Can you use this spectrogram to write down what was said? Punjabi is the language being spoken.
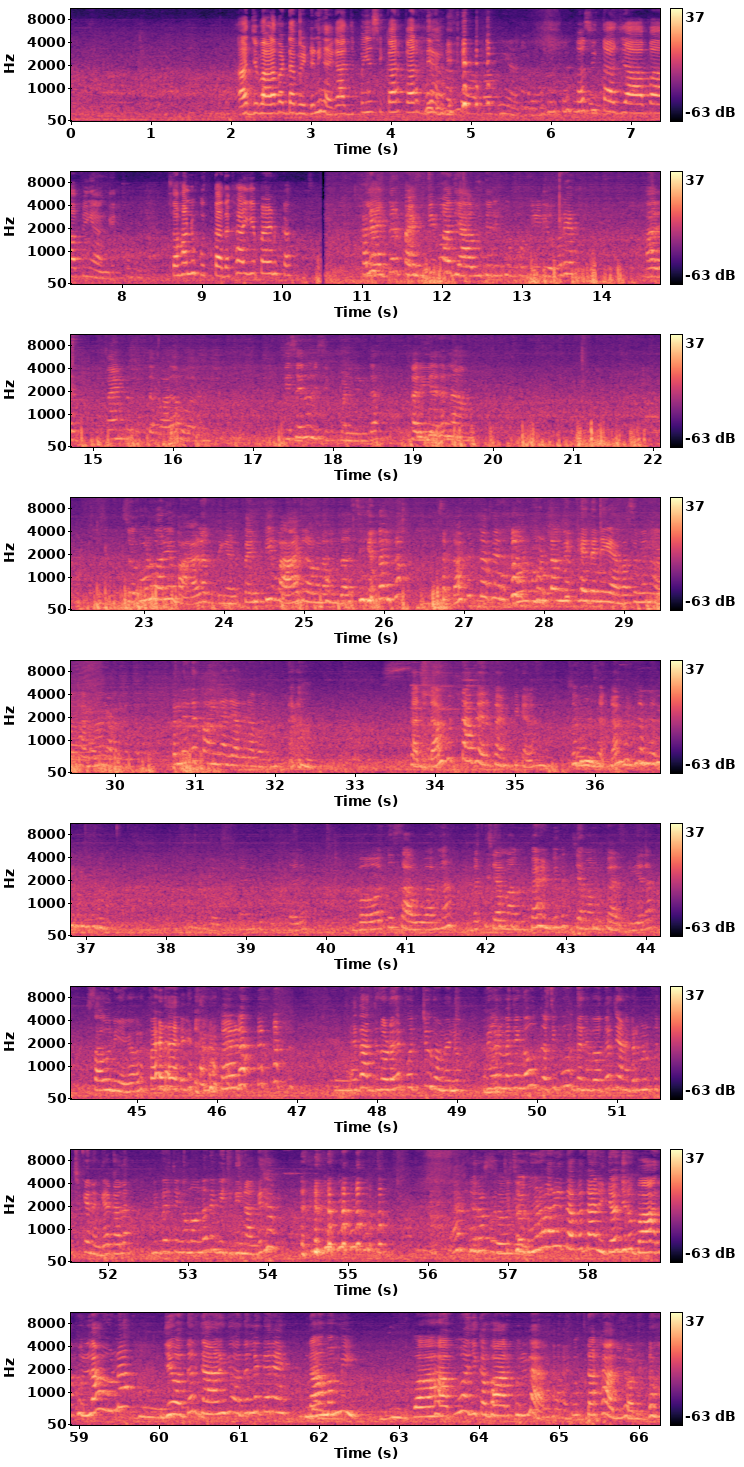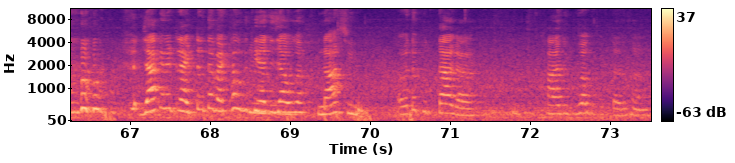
ਅੱਜ ਵਾਲਾ ਵੱਡਾ ਬਿੱਡ ਨਹੀਂ ਹੈਗਾ, ਅੱਜ ਭਈ ਅਸੀਂ ਕਰ ਕਰ ਦਿਆਂਗੇ। ਅਸੀਂ ਤਾਂ ਆਪ ਆਪ ਹੀ ਆਂਗੇ। ਤੁਹਾਨੂੰ ਕੁੱਤਾ ਦਿਖਾਈਏ ਭੈਣ ਕਾ ਕਲੇ ਇੱਧਰ ਪੈਂਟੀ ਪਾ ਦਿਆ ਵੀ ਤੇਰੀ ਕੋਈ ਵੀਡੀਓ ਕਰਿਆ ਹਾਲੇ ਦਾ ਕੁੱਤਾ ਵਾਲਾ ਹੋ ਰਿਹਾ ਕਿਸੇ ਨੂੰ ਨਹੀਂ ਸਿੱਪਣ ਦਿੰਦਾ ਖਲੀ ਇਹਦਾ ਨਾਮ। ਸੁਖਮਣ ਵਾਰੀਆਂ ਬਾਹਰ ਲੱਗਦੀਆਂ ਪੈਂਤੀ ਵਾਰ ਡਰਾਉਂਦਾ ਹੁੰਦਾ ਸੀ। ਨਾ ਸੱਦਾ ਕੁੱਤਾ ਫਿਰ। ਹੁਣ ਹੁਣ ਤਾਂ ਮਿੱਠੇ ਤੇ ਨਹੀਂ ਗਿਆ ਬਸ ਮੈਨੂੰ ਕੱਲੇ ਤੇ ਪਾਈ ਨਾ ਜ਼ਿਆਦਾ ਨਾ ਬਣ। ਕੁੱਤਾ ਫਿਰ ਪੈਂਤੀ ਕਹਿੰਦਾ ਬਹੁਤ ਸਾਊ ਆ ਨਾ ਬੱਚਿਆਂ ਵਾਂਗੂ ਭੈਣ ਵੀ ਬੱਚਿਆਂ ਵਾਂਗੂ ਕਰਦੀ ਹੈ ਨਾ। ਸਾਊ ਨਹੀਂ ਹੈਗਾ ਪਰ ਪੈੜਾ ਹੈਗਾ ਭੈੜਾ। ਇਹ ਤਾਂ ਅੱਜ ਥੋੜਾ ਜਿਹਾ ਪੁੱਛੂਗਾ ਮੈਨੂੰ। ਵੀ ਫਿਰ ਮੈਂ ਚੰਗਾ ਉੱਧਰ ਅਸੀਂ ਘੁਰਦੇ ਨੇ ਉਧਰ ਜਾਣਾ ਫਿਰ ਮੈਨੂੰ ਪੁੱਛ ਕੇ ਲੰਘਿਆ ਕੱਲ ਵੀ ਫਿਰ ਚੰਗਾ ਮੈਂ ਉਹਨਾਂ ਦੇ ਵਿੱਚ ਦੀ ਲੰਘ ਜਾ। ਸੁਖਮਣ ਵਾਲੀ ਤਾਂ ਪਤਾ ਨਹੀਂ ਕਿਉਂ ਜਦੋਂ ਬਾਹਰ ਖੁੱਲਾ ਹੋ ਨਾ ਜੇ ਉਧਰ ਜਾਣਗੇ ਉਧਰਲੇ ਘਰੇ ਨਾ ਮੰਮੀ ਬਾਹਾ ਭੂਆ ਜੀ ਕਾ ਬਾਹਰ ਖੁੱਲਾ ਕੁੱਤਾ ਖਾ ਜੂ ਸਾਨੂੰ ਤਾਂ। ਜਾ ਕੇ ਟਰੈਕਟਰ ਤੇ ਬੈਠਾ ਉਹ ਕਿੱਥੇ ਅੱਜ ਜਾਊਗਾ? ਨਾ ਸੀ ਉਹ ਤਾਂ ਕੁੱਤਾ ਹੈਗਾ। ਖਾ ਜੂ ਕੁੱਤਾ ਤਾਂ ਸਾਨੂੰ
